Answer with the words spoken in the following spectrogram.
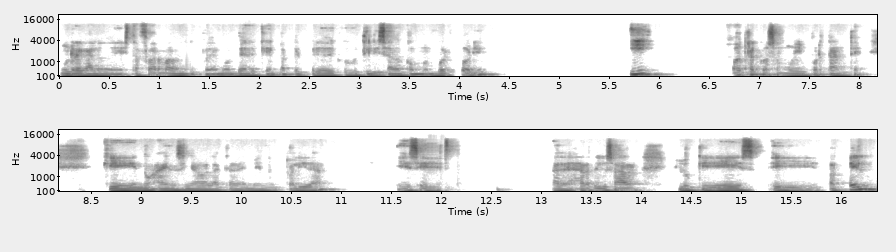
un regalo de esta forma, donde podemos ver que el papel periódico es utilizado como envoltorio. Y otra cosa muy importante que nos ha enseñado la academia en la actualidad es esto, a dejar de usar lo que es eh, papel,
